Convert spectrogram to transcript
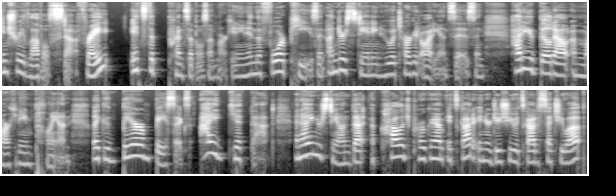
entry level stuff, right? It's the principles of marketing and the four P's and understanding who a target audience is and how do you build out a marketing plan. Like the bare basics. I get that. And I understand that a college program, it's got to introduce you, it's got to set you up.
